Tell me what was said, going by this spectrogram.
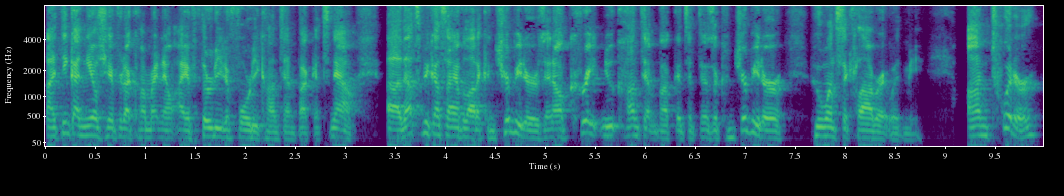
I think on nealschaffer.com right now, I have 30 to 40 content buckets. Now, uh, that's because I have a lot of contributors, and I'll create new content buckets if there's a contributor who wants to collaborate with me. On Twitter,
